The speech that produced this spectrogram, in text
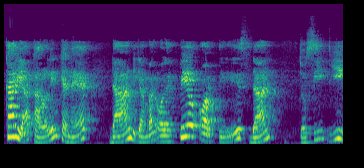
karya Caroline Kenneth dan digambar oleh Phil Ortiz dan Josie Yi.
